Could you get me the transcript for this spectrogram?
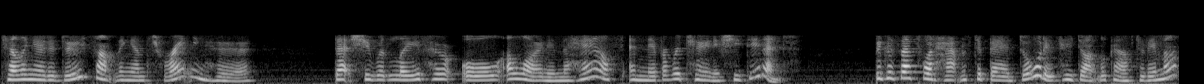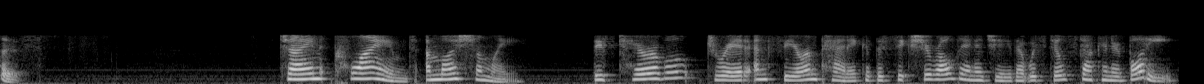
telling her to do something and threatening her that she would leave her all alone in the house and never return if she didn't. Because that's what happens to bad daughters who don't look after their mothers. Jane claimed emotionally this terrible dread and fear and panic of the six-year-old energy that was still stuck in her body.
